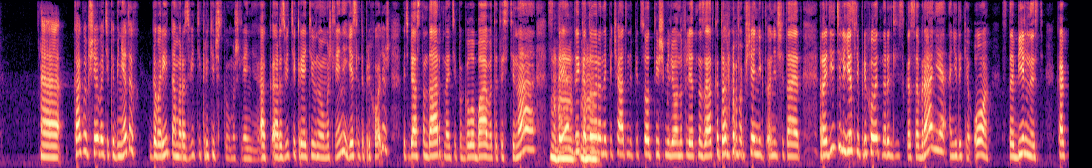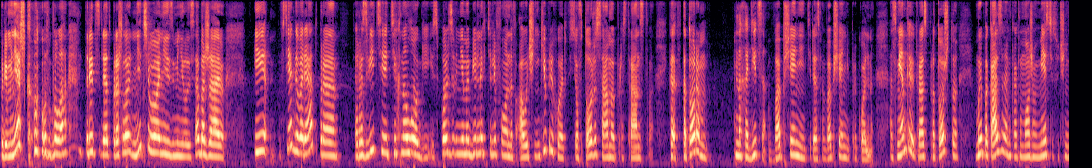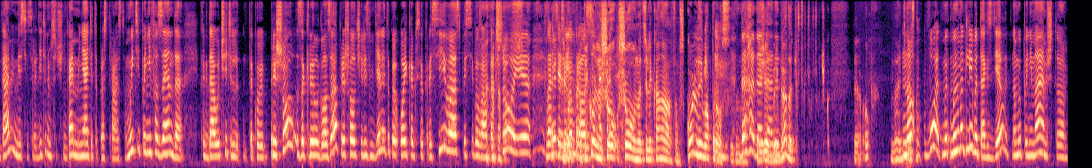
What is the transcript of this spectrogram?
э, как вообще в этих кабинетах говорить там о развитии критического мышления, о, о развитии креативного мышления. Если ты приходишь, у тебя стандартная, типа, голубая вот эта стена, стенды, uh-huh, которые uh-huh. напечатаны 500 тысяч миллионов лет назад, которые вообще никто не читает. Родители, если приходят на родительское собрание, они такие, о, стабильность, как при мне школа была, 30 лет прошло, ничего не изменилось, обожаю. И все говорят про развитие технологий, использование мобильных телефонов, а ученики приходят все в то же самое пространство, в котором находиться вообще не интересно, вообще не прикольно. А сменка как раз про то, что мы показываем, как мы можем вместе с учениками, вместе с родителями, с учениками менять это пространство. Мы типа не фазенда, когда учитель такой пришел, закрыл глаза, пришел через неделю такой, ой, как все красиво, спасибо вам большое. Квартирный вопрос. Прикольно шоу, шоу на телеканалах, там школьный вопрос. Да, да, да. бригада, оп, да, но вот, мы, мы могли бы так сделать, но мы понимаем, что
